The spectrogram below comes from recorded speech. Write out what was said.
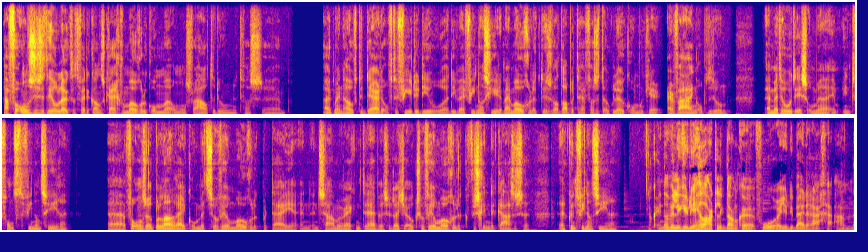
Nou, voor ons is het heel leuk dat wij de kans krijgen van mogelijk om, uh, om ons verhaal te doen. Het was uh, uit mijn hoofd de derde of de vierde deal uh, die wij financierden bij mogelijk. Dus wat dat betreft was het ook leuk om een keer ervaring op te doen met hoe het is om in, in, het fonds te financieren. voor ons ook belangrijk om met zoveel mogelijk partijen een, een, samenwerking te hebben, zodat je ook zoveel mogelijk verschillende casussen kunt financieren. Oké, okay, dan wil ik jullie heel hartelijk danken voor jullie bijdrage aan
